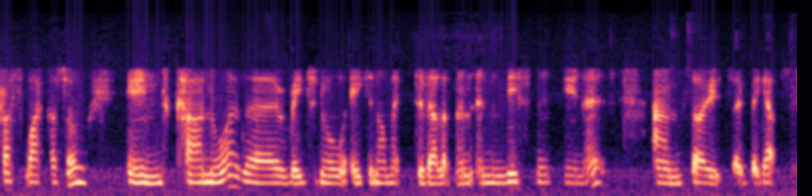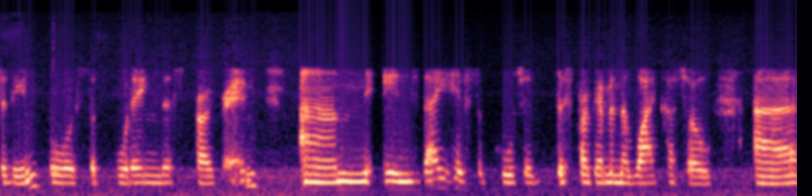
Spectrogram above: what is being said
Trust Waikato and Kanoa, the Regional Economic Development and Investment Unit. Um, so, so big ups to them for supporting this program. Um, and they have supported this program in the Waikato, uh,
